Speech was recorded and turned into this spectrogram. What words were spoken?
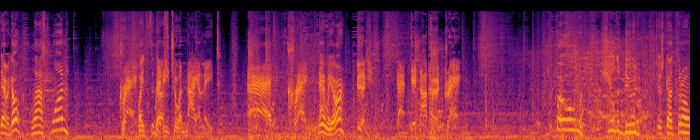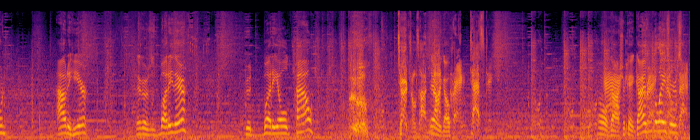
There we go. Last one. Krang, Bites the ready dust. to annihilate. And Krang. There we are. Ugh, That did not hurt Krang. Boom! Shielded dude just got thrown out of here. There goes his buddy there. Good buddy, old pal. Turtles are There we go. Krang-tastic. Oh gosh, okay, guys with the Krang felt lasers. that.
